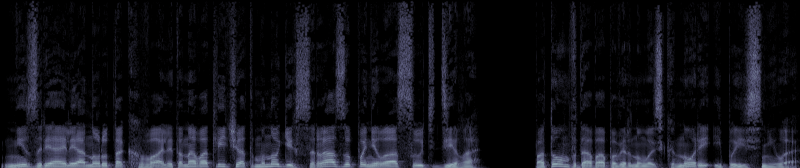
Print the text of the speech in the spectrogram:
Не зря Элеонору так хвалит, она, в отличие от многих, сразу поняла суть дела. Потом вдова повернулась к Норе и пояснила.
